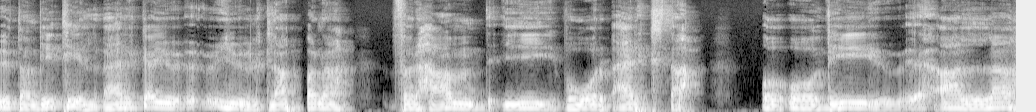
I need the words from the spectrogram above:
Utan vi tillverkar ju julklapparna för hand i vår verkstad. Och, och vi alla,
